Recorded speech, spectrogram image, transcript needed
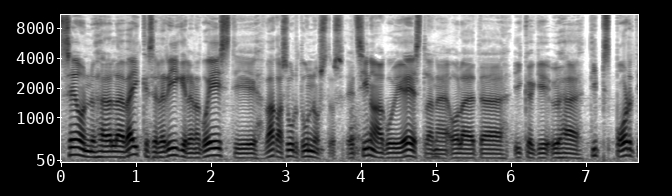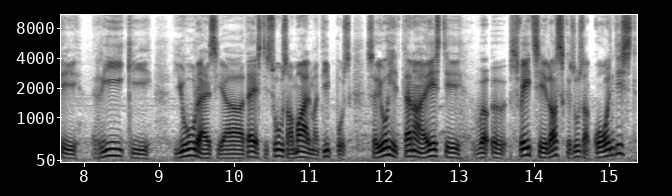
see on ühele väikesele riigile nagu Eesti väga suur tunnustus, et sina kui eestlane oled äh, ikkagi ühe tippspordiriigi juures ja täiesti suusamaailma tipus. sa juhid täna Eesti, Šveitsi laskesuusakoondist,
